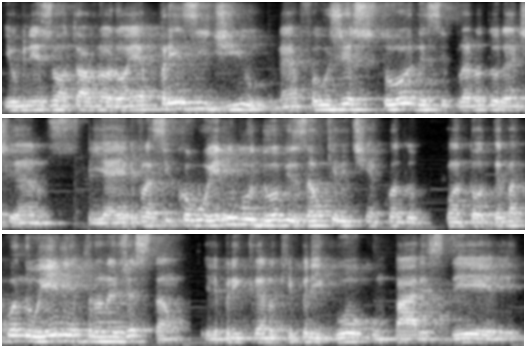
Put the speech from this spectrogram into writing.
E o ministro João Antônio Noronha presidiu, né, foi o gestor desse plano durante anos. E aí ele falou assim, como ele mudou a visão que ele tinha quando, quanto ao tema, quando ele entrou na gestão. Ele brincando que brigou com pares dele,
